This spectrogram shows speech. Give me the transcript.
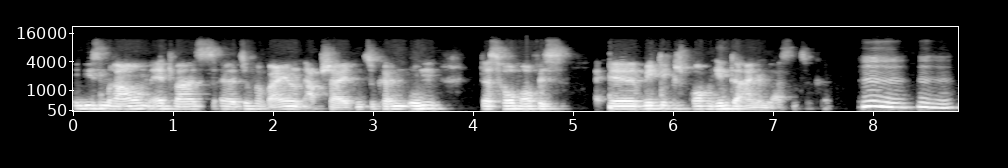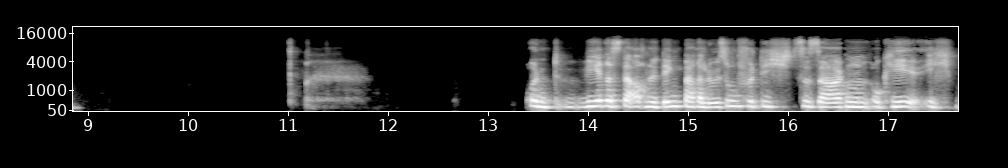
in diesem Raum etwas äh, zu verweilen und abschalten zu können, um das Homeoffice äh, wirklich gesprochen hinter einem lassen zu können. Mhm, mhm. Und wäre es da auch eine denkbare Lösung für dich zu sagen, okay, ich,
